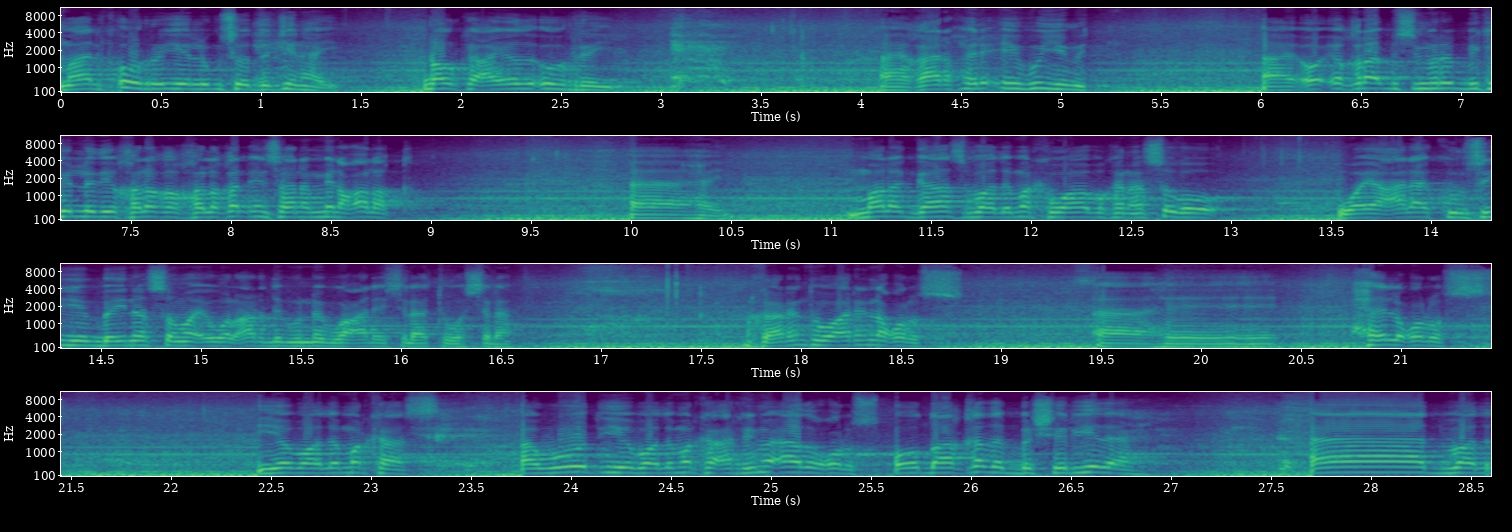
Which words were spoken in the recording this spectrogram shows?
maalk u horeeyay lagu soo dejinay dhowrka ayadu u horeeyay ay qaar xil igu yimid ay oo iqra bismi rabbika alladhi khalaqa khalaqal insana min 'alaq ay malagaas baa marka waaba kan asagoo way ala kursiyin bayna samaa'i wal ardi bu nabi alayhi salatu wasalaam marka arintu waa arin culus xil culus iyo baad markaas awood iyo baad markaa arrimo aad u culus oo daaqada bashariyada ah aad baad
